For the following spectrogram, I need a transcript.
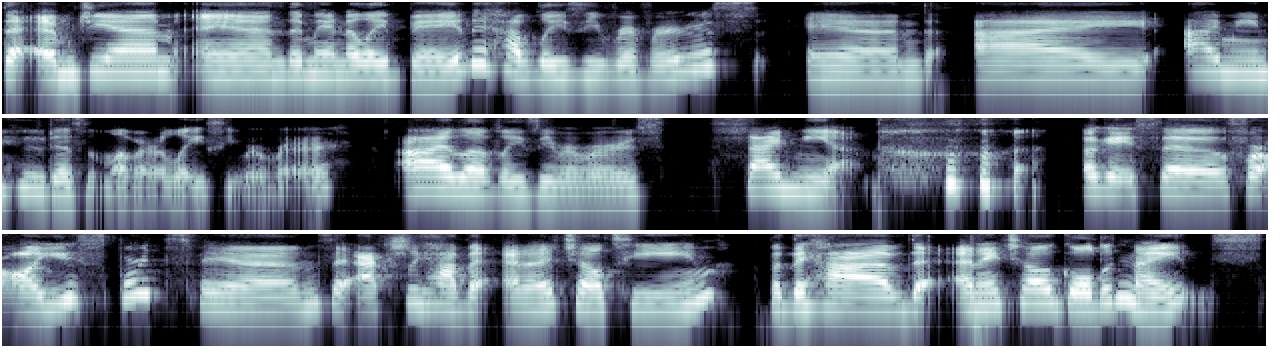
The MGM and the Mandalay Bay, they have lazy rivers and I I mean, who doesn't love a lazy river? I love lazy rivers. Sign me up. okay, so for all you sports fans, they actually have an NHL team, but they have the NHL Golden Knights.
